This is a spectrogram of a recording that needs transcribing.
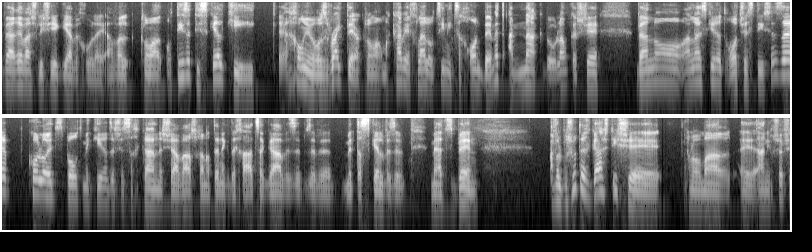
והרבע השלישי הגיע וכולי, אבל כלומר, אותי זה תסכל כי, איך אומרים, it was right there, כלומר, מכבי יכלה להוציא ניצחון באמת ענק בעולם קשה, ואני לא, לא אזכיר את רוצ'סטי, שזה כל אוהד ספורט מכיר את זה ששחקן לשעבר שלך נותן נגדך הצגה וזה זה מתסכל וזה מעצבן, אבל פשוט הרגשתי ש... כלומר, אה, אני חושב ש...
